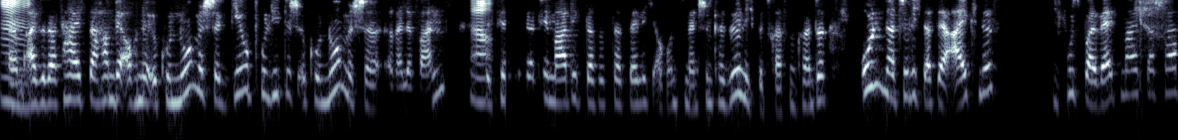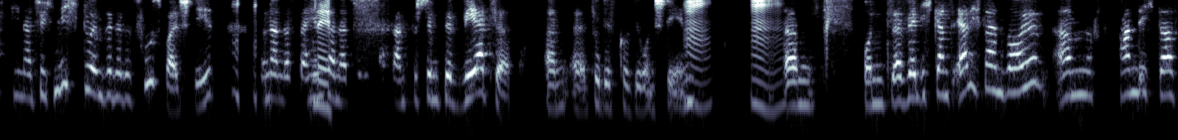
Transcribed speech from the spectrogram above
Ähm, also das heißt, da haben wir auch eine ökonomische, geopolitisch-ökonomische Relevanz, ja. bis hin zu der Thematik, dass es tatsächlich auch uns Menschen persönlich betreffen könnte. Und natürlich das Ereignis, die Fußball-Weltmeisterschaft, die natürlich nicht nur im Sinne des Fußballs steht, sondern dass dahinter nee. natürlich auch ganz bestimmte Werte ähm, äh, zur Diskussion stehen. Mhm. Mhm. Ähm, und äh, wenn ich ganz ehrlich sein soll, ähm, fand ich das,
